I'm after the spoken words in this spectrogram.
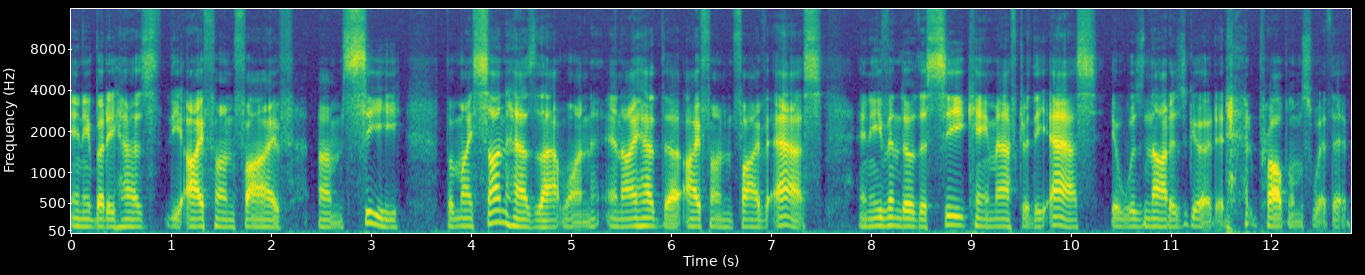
anybody has the iPhone 5 um, C, but my son has that one, and I had the iPhone 5S. And even though the C came after the S, it was not as good. It had problems with it.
